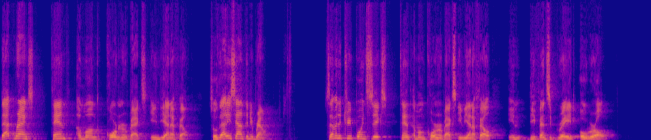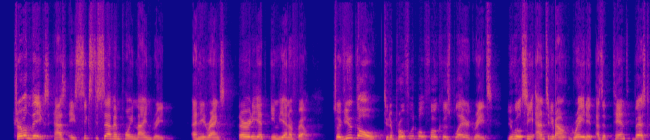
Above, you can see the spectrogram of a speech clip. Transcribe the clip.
That ranks 10th among cornerbacks in the NFL. So that is Anthony Brown. 73.6, 10th among cornerbacks in the NFL in defensive grade overall. Trevon Diggs has a 67.9 grade and he ranks 30th in the NFL. So if you go to the Pro Football Focus player grades, you will see Anthony Brown graded as a 10th best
